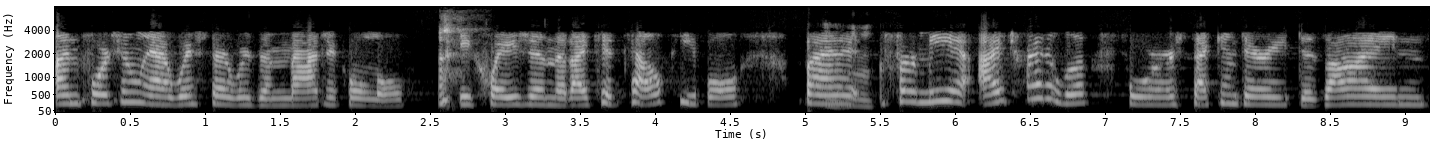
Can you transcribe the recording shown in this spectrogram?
unfortunately, I wish there was a magical equation that I could tell people. But for me, I try to look for secondary designs.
